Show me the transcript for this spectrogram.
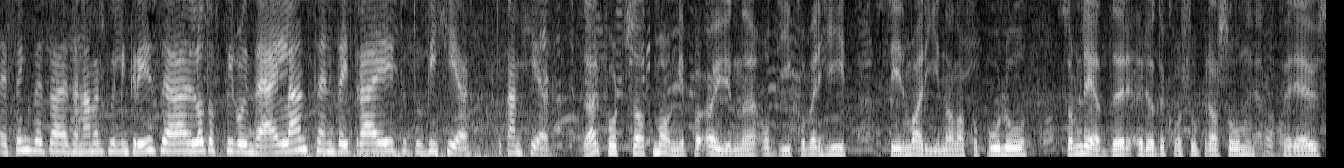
I think that uh, the numbers will increase. There are a lot of people in the islands and they try to, to be here, to come here. Det er fortsatt mange på øyene, og de kommer hit, sier Marina Nakopolo, som leder Røde Kors-operasjonen på Pireus.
